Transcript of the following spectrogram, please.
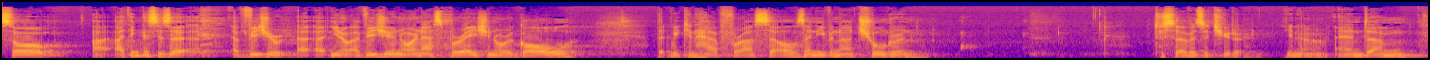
So uh, I think this is a, a vision, uh, you know, a vision or an aspiration or a goal that we can have for ourselves and even our children to serve as a tutor, you know. And um,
